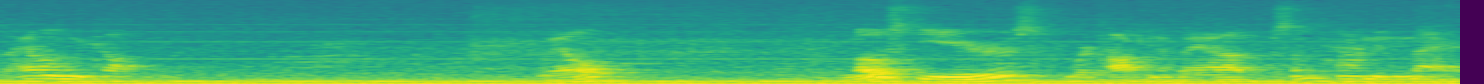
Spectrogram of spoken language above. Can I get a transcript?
So how long we talking? Well, Most years, we're talking about sometime in May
